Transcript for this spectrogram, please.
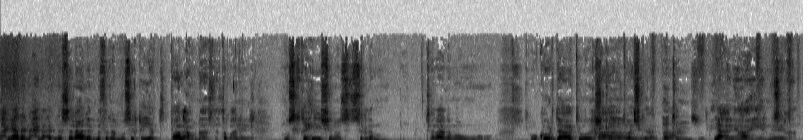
أحيانا إحنا عندنا سلالم مثلا موسيقية طالعة ونازلة. طبعا إيه. الموسيقى هي شنو؟ سلم سلالم و... و chord ات وايقاعات وأشكال patterns يعني هاي هي الموسيقى. آه،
